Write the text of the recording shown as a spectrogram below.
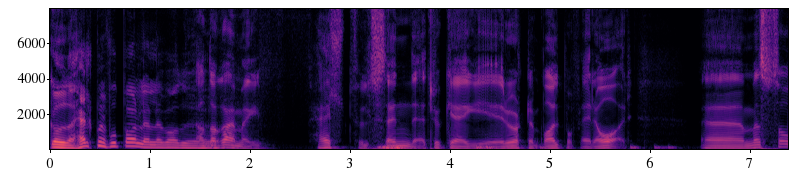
ga du deg helt med fotball, eller var du Ja, da ga jeg meg helt fullstendig. Jeg tror ikke jeg rørte en ball på flere år. Eh, men så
